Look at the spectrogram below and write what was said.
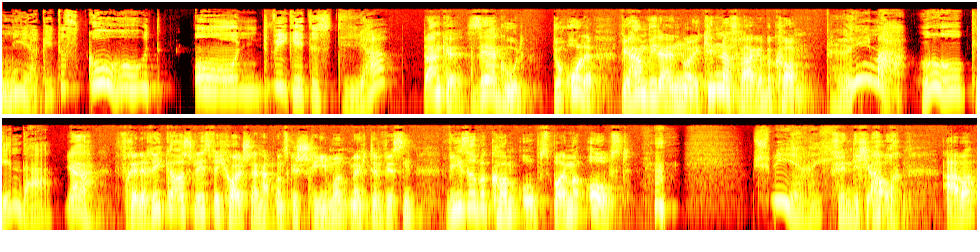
Mir geht es gut. Und wie geht es dir? Danke, sehr gut. Du Ole, wir haben wieder eine neue Kinderfrage bekommen. Prima. Huh, Kinder. Ja, Friederike aus Schleswig-Holstein hat uns geschrieben und möchte wissen, wieso bekommen Obstbäume Obst? Schwierig. Finde ich auch. Aber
